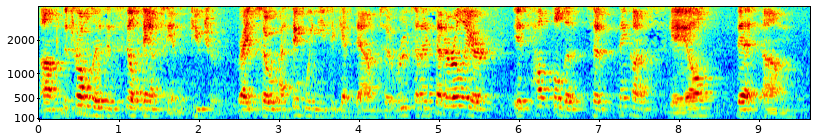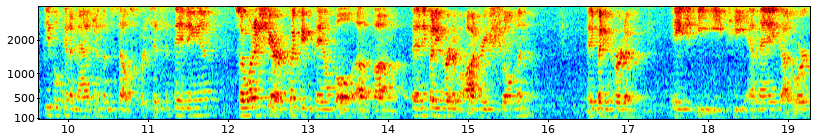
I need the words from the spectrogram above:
um, the trouble is it's still fantasy in the future, right? So I think we need to get down to roots. And I said earlier, it's helpful to, to think on a scale that um, people can imagine themselves participating in. So I want to share a quick example of um, anybody heard of Audrey Schulman? Anybody heard of E HEETMA.org?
